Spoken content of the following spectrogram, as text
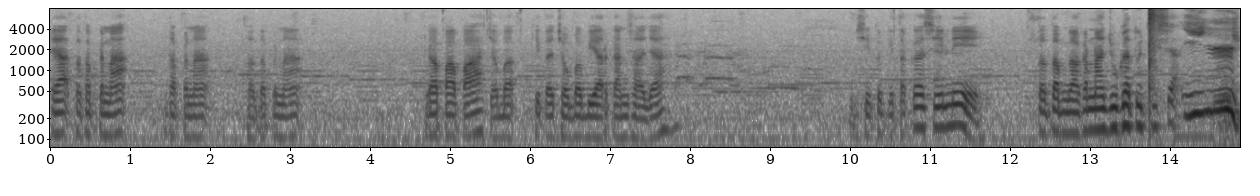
Ya tetap kena tetap kena tetap kena. Nggak apa-apa coba kita coba biarkan saja. Di situ kita ke sini. Tetap nggak kena juga tuh cisya ih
